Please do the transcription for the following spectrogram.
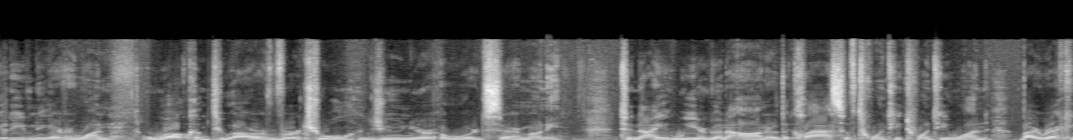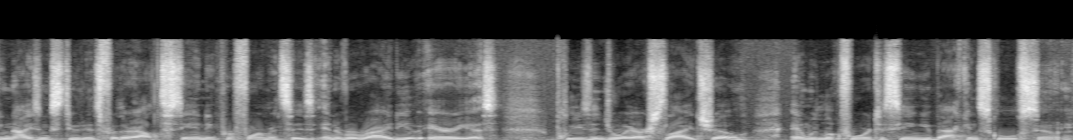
Good evening, everyone. Welcome to our virtual Junior Awards ceremony. Tonight, we are going to honor the class of 2021 by recognizing students for their outstanding performances in a variety of areas. Please enjoy our slideshow, and we look forward to seeing you back in school soon.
